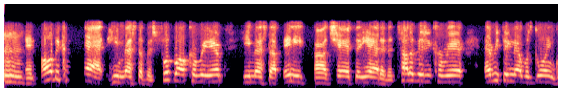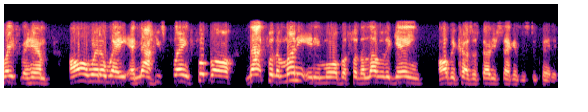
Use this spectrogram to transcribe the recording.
Mm-hmm. And all because of that, he messed up his football career. He messed up any uh, chance that he had at a television career. Everything that was going great for him all went away, and now he's playing football not for the money anymore, but for the love of the game, all because of 30 seconds of stupidity.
